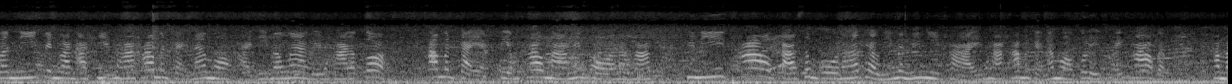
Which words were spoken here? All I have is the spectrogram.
วันนี้เป็นวันอาทิตย์นะคะข้าวมันไก่หน้ามอขายดีมากๆเลยนะคะ แล้วก็ข้าวมันไก่อะเตรียมข้าวมาไม่พอนะคะ ทีนี้ข้าวตาส้มโอนะคะ แถวนี้มันไม่มีขายนะคะข้าวมันไก่หน้ามอก็เลยใช้ข้าวแบบธรรม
